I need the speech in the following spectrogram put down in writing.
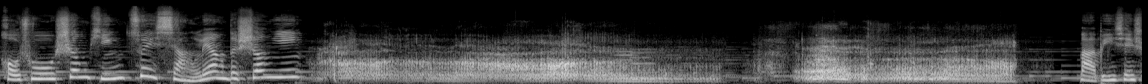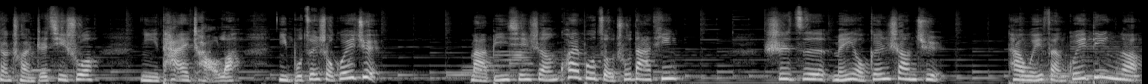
吼出生平最响亮的声音。马彬先生喘着气说：“你太吵了，你不遵守规矩。”马彬先生快步走出大厅，狮子没有跟上去，他违反规定了，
